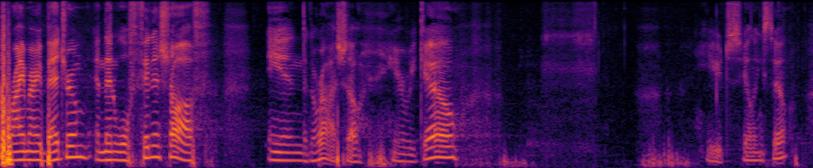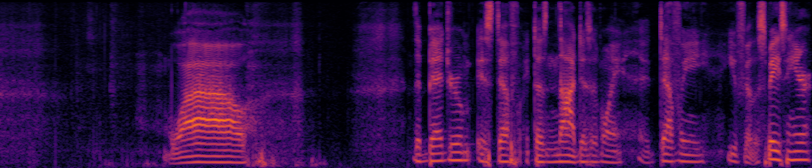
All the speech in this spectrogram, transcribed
primary bedroom and then we'll finish off in the garage. So here we go. Huge ceiling still. Wow. The bedroom is definitely does not disappoint. It definitely you feel the space in here.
